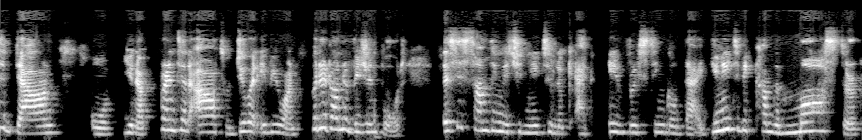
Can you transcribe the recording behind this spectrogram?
it down or you know print it out or do whatever you want. Put it on a vision board this is something that you need to look at every single day. You need to become the master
